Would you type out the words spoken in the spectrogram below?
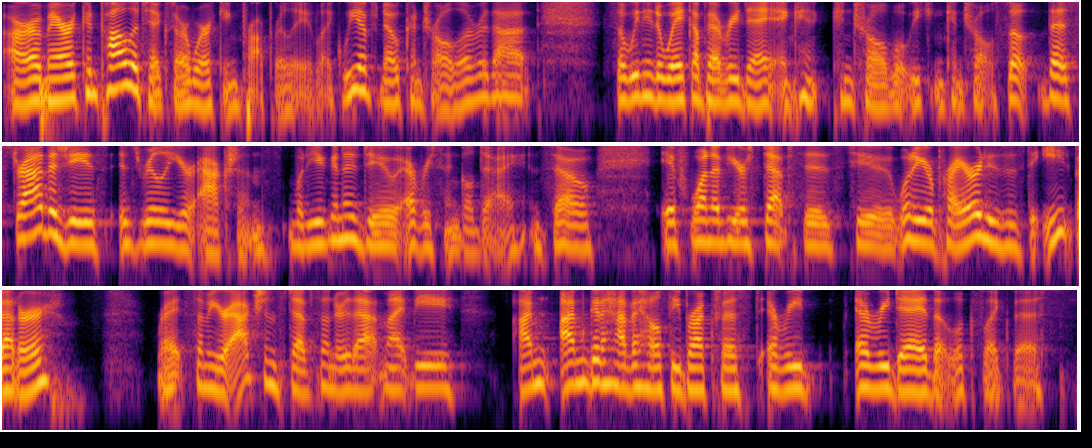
our american politics are working properly. Like we have no control over that. So we need to wake up every day and can control what we can control. So the strategies is really your actions. What are you going to do every single day? And so if one of your steps is to one of your priorities is to eat better right? Some of your action steps under that might be i'm i'm going to have a healthy breakfast every every day that looks like this.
